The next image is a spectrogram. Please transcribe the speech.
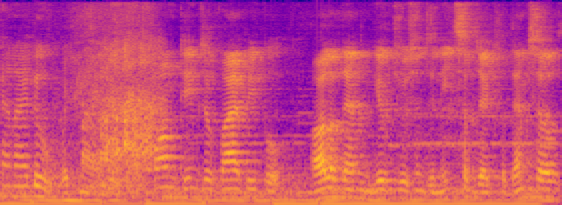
can I do with my life? Form teams of five people, all of them give tuitions in each subject for themselves.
